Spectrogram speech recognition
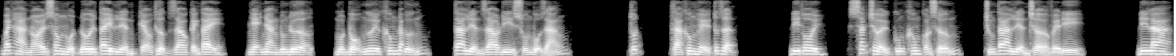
Bách hà nói xong một đôi tay liền kéo thược dao cánh tay, nhẹ nhàng đung đưa, một bộ ngươi không đáp ứng, ta liền giao đi xuống bộ dáng. Tốt, ta không hề tức giận. Đi thôi, sắc trời cũng không còn sớm, chúng ta liền trở về đi. Đi la.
